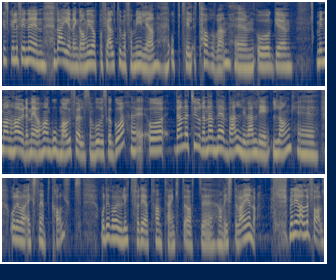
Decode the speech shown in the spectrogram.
vi skulle finne en veien en gang. Vi var på fjelltur med familien opp til Tarven. Ehm, og eh, Min mann har jo det med å ha en god magefølelse om hvor vi skal gå. Eh, og Denne turen den ble veldig veldig lang, eh, og det var ekstremt kaldt. Og det var jo litt fordi at han tenkte at han visste veien, da. Men i alle fall.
